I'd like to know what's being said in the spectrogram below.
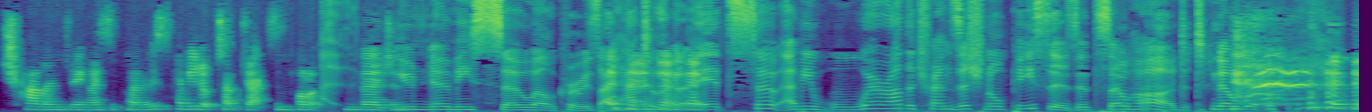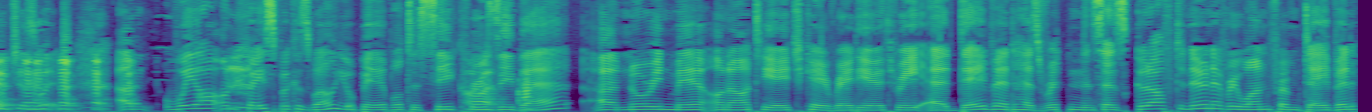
challenging, I suppose. Have you looked up Jackson Pollock's Convergence? You know me so well, Cruz. I had to look at it. It's so, I mean, where are the transitional pieces? It's so hard to know which, which is which. Um, we are on Facebook as well. You'll be able to see Cruzy oh, there. Uh, Noreen Mir on RTHK Radio 3. Uh, David has written and says, Good afternoon, everyone, from David.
